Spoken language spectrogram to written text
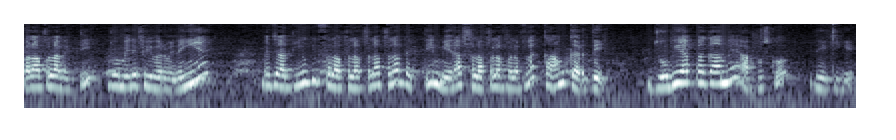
फला फला व्यक्ति जो मेरे फेवर में नहीं है, मैं चाहती हूँ कि फला फला फला फला व्यक्ति मेरा फला फला फला फला काम कर दे। जो भी आपका काम है, आप उसको देखिए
